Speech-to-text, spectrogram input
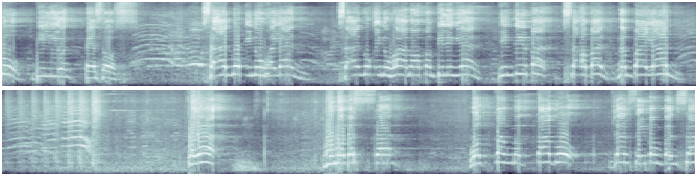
2 billion pesos. Saan mo kinuha yan? Saan mo kinuha mga pambiling yan? Hindi ba sa kaban ng bayan? Kaya, lumabas ka, huwag kang magtago dyan sa ibang bansa.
